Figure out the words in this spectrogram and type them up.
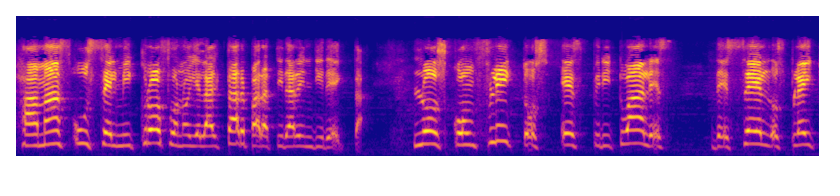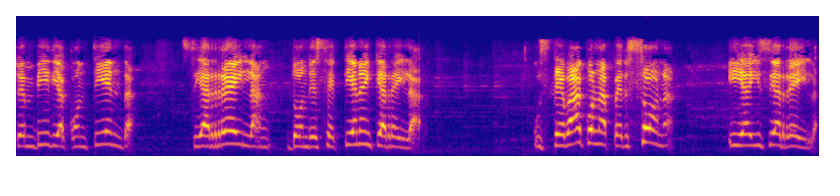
Jamás use el micrófono y el altar para tirar en directa. Los conflictos espirituales de celos, pleito, envidia, contienda, se arreglan donde se tienen que arreglar. Usted va con la persona y ahí se arregla.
